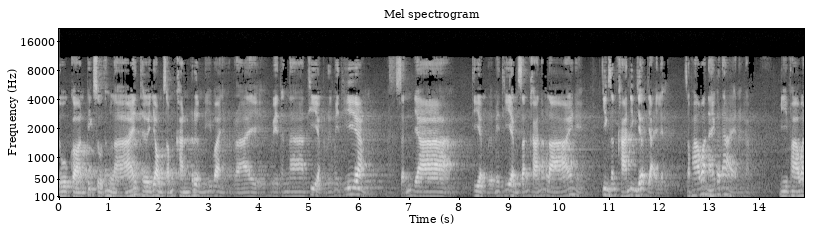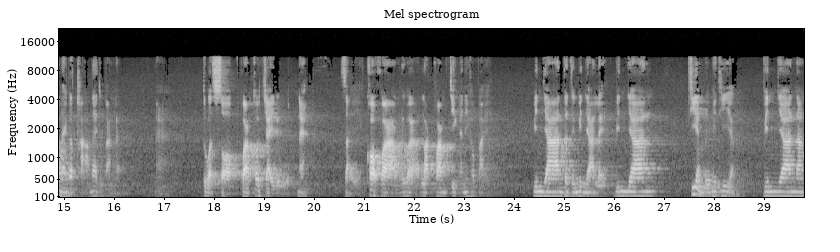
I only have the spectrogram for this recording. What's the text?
ดูก่อนภิกษุทั้งหลาย เธอย่อมสำคัญเรื่องนี้ว่าอย่างไร เวทนาเที่ยงหรือไม่เที่ยง สัญญา เที่ยงหรือไม่เที่ยง สังขารทั้งหลายเนี่ยยิ่งสังขารยิ่งเยอะใหญ่เลย สภาวะไหนก็ได้นะครับ มีภาวะไหนก็ถามได้ทุกอันแหละนะตรวจสอบความเข้าใจดูนะใส่ข้อความหรือว่าหลักความจริงอันนี้เข้าไป วิญญาณจนถึงวิญญาณเลย วิญญาณเที่ยงหรือไม่เที่ยง วิญญาณัง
